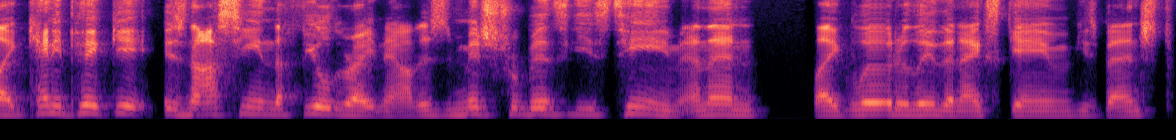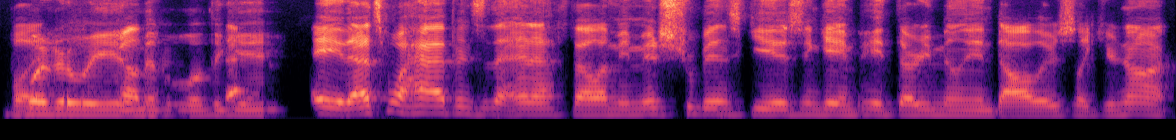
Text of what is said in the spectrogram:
like Kenny Pickett is not seeing the field right now. This is Mitch Trubisky's team, and then like literally the next game he's benched. But literally you know, in the middle of the that, game. Hey, that's what happens in the NFL. I mean, Mitch Trubisky isn't getting paid thirty million dollars. Like you're not,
